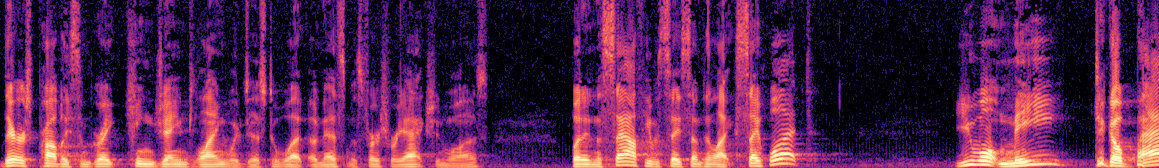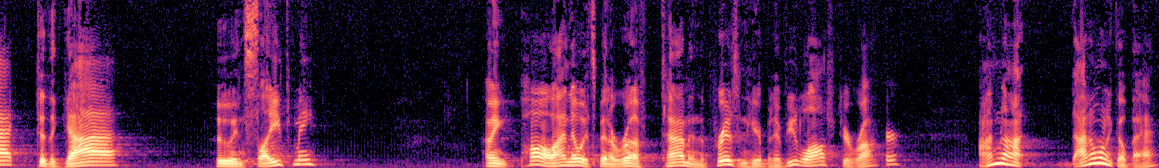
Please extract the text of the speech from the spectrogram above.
there's probably some great King James language as to what Onesimus' first reaction was. But in the South, he would say something like, Say what? You want me to go back to the guy who enslaved me? I mean, Paul, I know it's been a rough time in the prison here, but have you lost your rocker? I'm not, I don't want to go back.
